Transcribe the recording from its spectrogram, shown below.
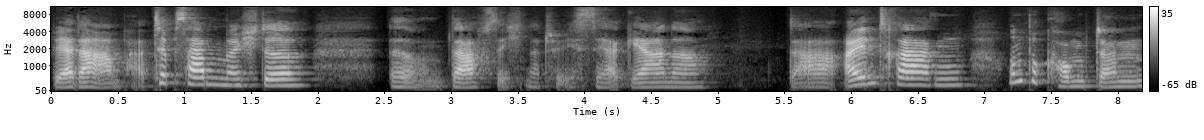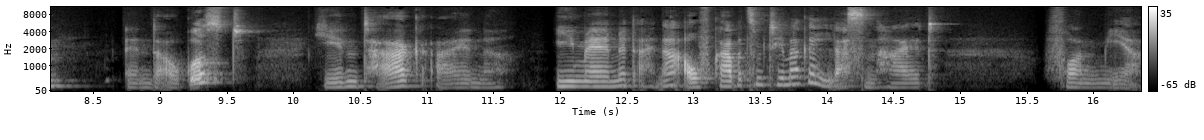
wer da ein paar Tipps haben möchte, äh, darf sich natürlich sehr gerne da eintragen und bekommt dann Ende August jeden Tag eine E-Mail mit einer Aufgabe zum Thema Gelassenheit von mir.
